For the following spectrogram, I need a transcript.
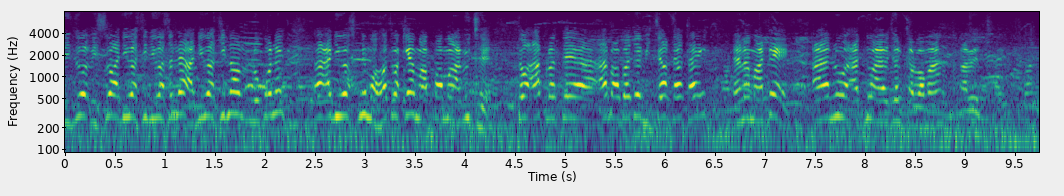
વિશ્વ આદિવાસી દિવસ એટલે આદિવાસીના લોકોને આ દિવસને મહત્ત્વ કેમ આપવામાં આવ્યું છે? તો આ પ્રત્યે, આ બાબતે વિચારતા થાય, એના માટે આનું, આજનું આયોજન કરવામાં આવેલ છે.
